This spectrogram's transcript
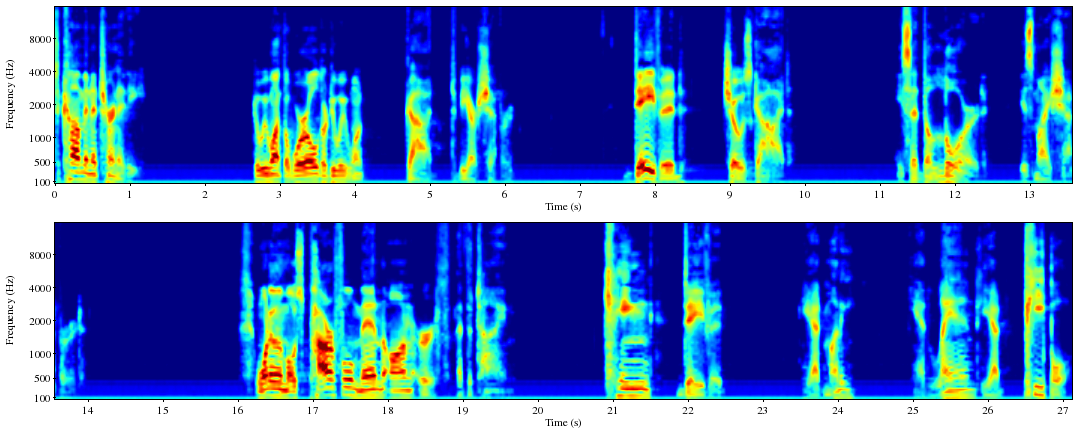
to come in eternity? Do we want the world or do we want God to be our shepherd? David chose God. He said, The Lord is my shepherd. One of the most powerful men on earth at the time, King David. He had money, he had land, he had people,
